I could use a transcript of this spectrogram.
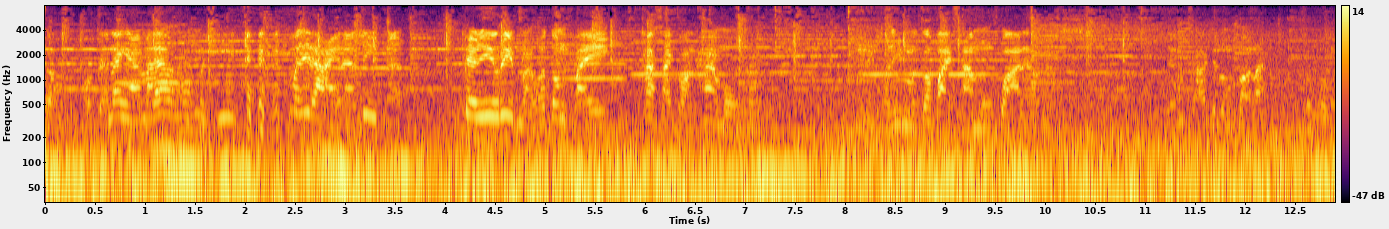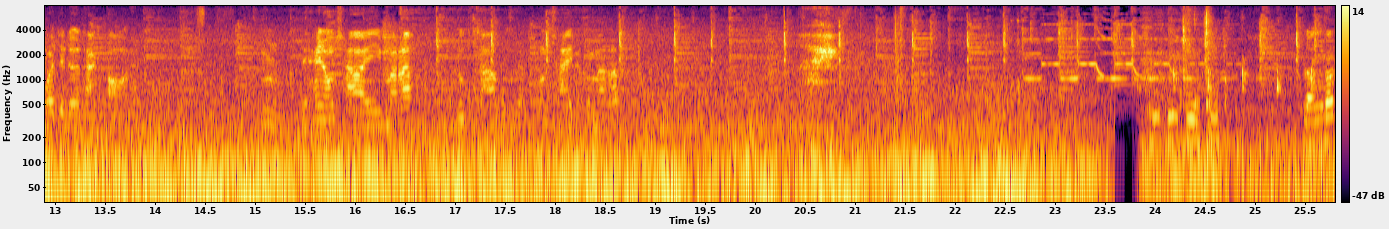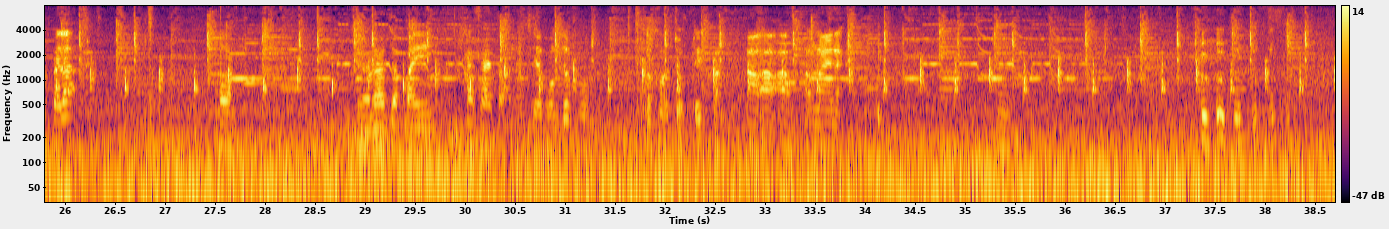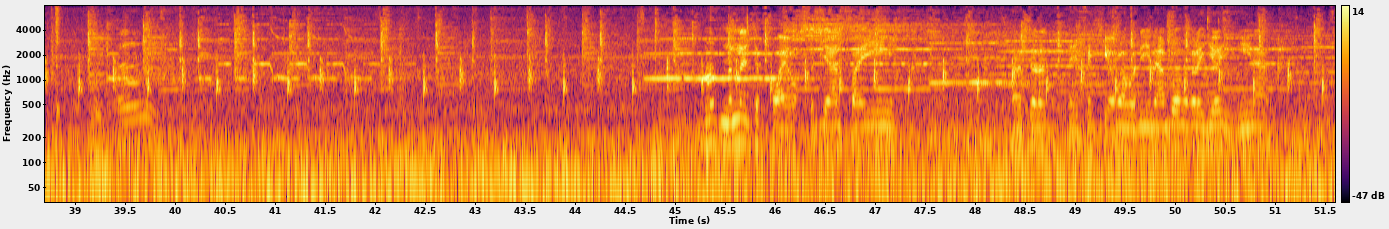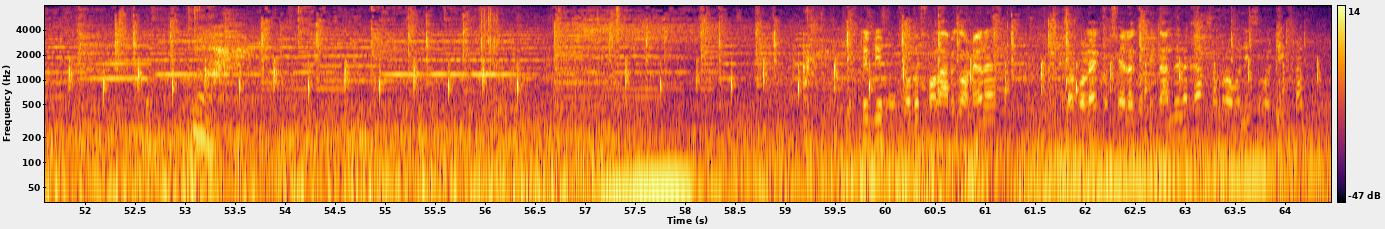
ก็ผมจะได้งานมาแล้วนะเมื่อกี้ ไม่ได้ถ่ายนะรีบนะเที่ยวนี้รีบหน่อยเพราะต้องไป ท่าทรายก่อนห้าโมงนะตอนนี้มันก็บ่ายสามโมงกว่าแล้วนะเดี๋ยวสาวจะลงก่อนละส่วนผมก็จะเดินทางต่อนะอืมเดี๋ยวให้น้องชายมารับลูกสาวผมนะน้องชายเป็นคนมารับลงรถไปละเดี๋ยวเราจะไปท่าทรายต่อนะเดี๋ยวผมจะผมก็ขอจบคลิปก่อนเอาวอ้าวอ้าทำไรน่ะ เออรถนั้นน่าจะปล่อยออกสัญญาณไฟอาจจะไฟเขียวมาพอดีนะรถมันก็เลยเยอะอย่างนี้นะโอ้ยอะเดี๋ยวคลิปนี้ผมขอต้องขอลาไปก่อนแล้วนะฝากกดไลค์กดแชร์และกดติดตามด้วยนะครับสำหรับวันนี้สวัสดีครับ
